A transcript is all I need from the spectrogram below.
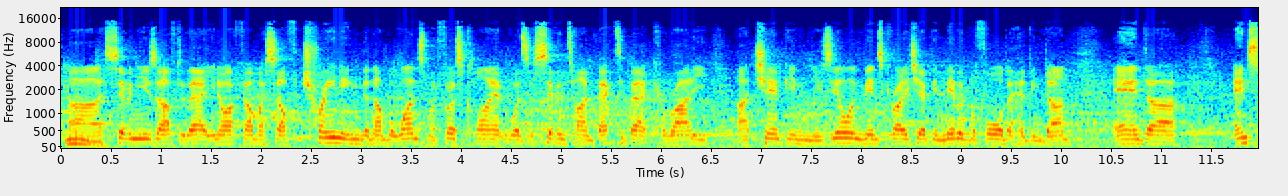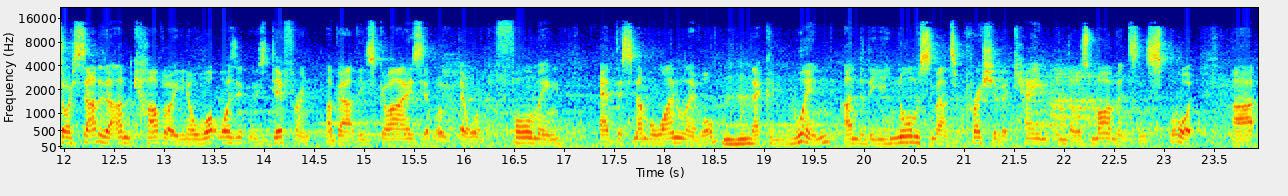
Mm. Uh, seven years after that, you know, I found myself training the number ones. My first client was a seven-time back-to-back karate uh, champion in New Zealand, men's karate champion. Never before that had been done, and. Uh, and so I started to uncover, you know, what was it was different about these guys that were that were performing at this number one level that could win under the enormous amounts of pressure that came in those moments in sport. Uh,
